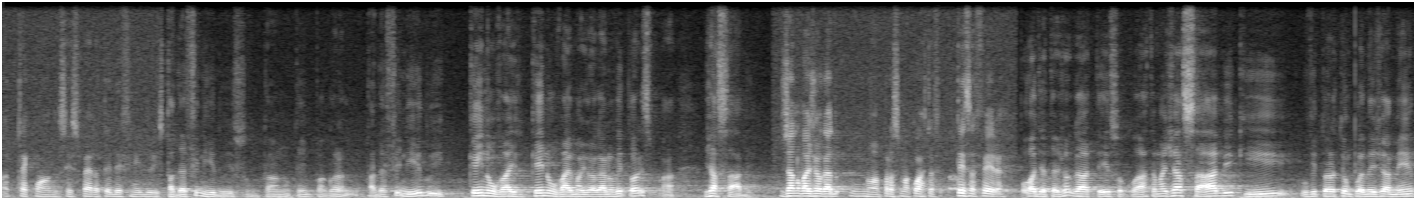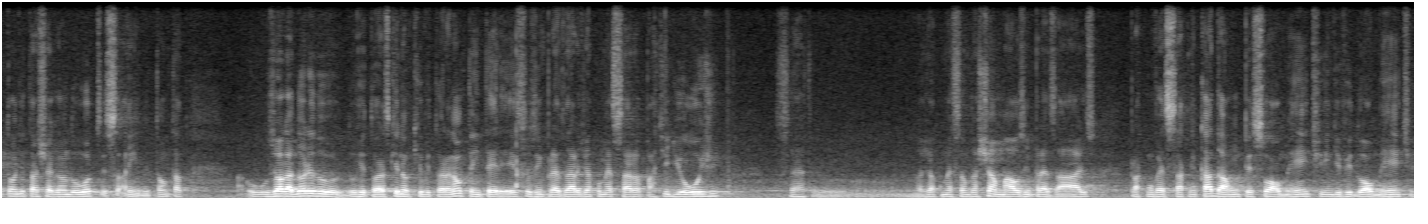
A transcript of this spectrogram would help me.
até quando? Você espera ter definido isso? Está definido isso, não tá no tempo, agora está definido e quem não, vai, quem não vai mais jogar no Vitória já sabe. Já não vai jogar na próxima quarta, terça-feira? Pode até jogar terça ou quarta, mas já sabe que o Vitória tem um planejamento onde está chegando outros e saindo. Então tá, os jogadores do, do Vitória, que, não, que o Vitória não tem interesse, os empresários já começaram a partir de hoje, certo? Nós já começamos a chamar os empresários para conversar com cada um pessoalmente, individualmente,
